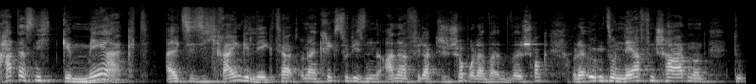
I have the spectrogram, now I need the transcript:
hat das nicht gemerkt, als sie sich reingelegt hat. Und dann kriegst du diesen anaphylaktischen Schock oder, äh, Schock oder irgend so einen Nervenschaden und du,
